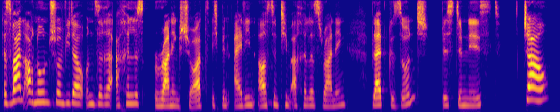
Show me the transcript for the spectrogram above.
Das waren auch nun schon wieder unsere Achilles Running Shorts. Ich bin Eileen aus dem Team Achilles Running. Bleibt gesund. Bis demnächst. Ciao.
